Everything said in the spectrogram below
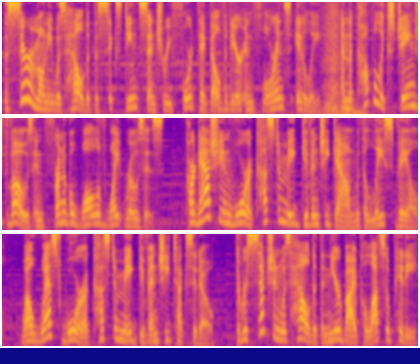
The ceremony was held at the 16th century Forte Belvedere in Florence, Italy, and the couple exchanged vows in front of a wall of white roses. Kardashian wore a custom-made Givenchy gown with a lace veil, while West wore a custom-made Givenchy tuxedo. The reception was held at the nearby Palazzo Pitti,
